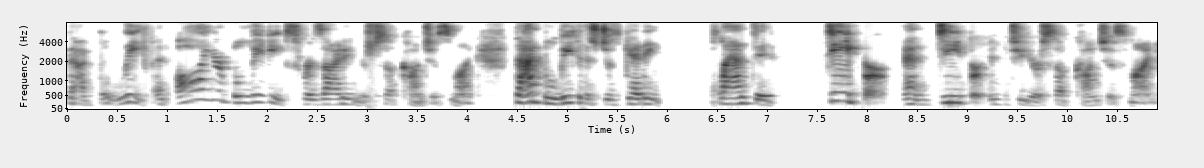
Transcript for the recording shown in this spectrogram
that belief, and all your beliefs reside in your subconscious mind. That belief is just getting planted deeper and deeper into your subconscious mind.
